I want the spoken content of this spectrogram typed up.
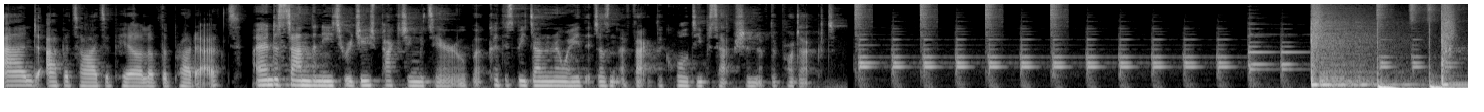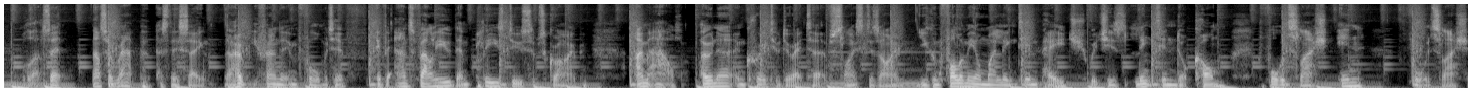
and appetite appeal of the product. I understand the need to reduce packaging material, but could this be done in a way that doesn't affect the quality perception of the product? That's it. That's a wrap, as they say. I hope you found it informative. If it adds value, then please do subscribe. I'm Al, owner and creative director of Slice Design. You can follow me on my LinkedIn page, which is linkedin.com forward slash in forward slash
